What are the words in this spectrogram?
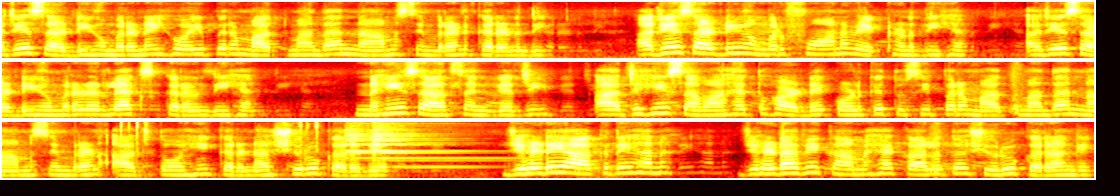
ਅਜੇ ਸਾਡੀ ਉਮਰ ਨਹੀਂ ਹੋਈ ਪਰਮਾਤਮਾ ਦਾ ਨਾਮ ਸਿਮਰਨ ਕਰਨ ਦੀ। ਅਜੇ ਸਾਡੀ ਉਮਰ ਫੋਨ ਵੇਖਣ ਦੀ ਹੈ। ਅਜੇ ਸਾਡੀ ਉਮਰ ਰਿਲੈਕਸ ਕਰਨ ਦੀ ਹੈ। ਨਹੀਂ ਸਾਧ ਸੰਗਤ ਜੀ, ਅੱਜ ਹੀ ਸਮਾਂ ਹੈ ਤੁਹਾਡੇ ਕੋਲ ਕਿ ਤੁਸੀਂ ਪਰਮਾਤਮਾ ਦਾ ਨਾਮ ਸਿਮਰਨ ਅੱਜ ਤੋਂ ਹੀ ਕਰਨਾ ਸ਼ੁਰੂ ਕਰ ਦਿਓ। ਜਿਹੜੇ ਆਖਦੇ ਹਨ, ਜਿਹੜਾ ਵੀ ਕੰਮ ਹੈ ਕੱਲ ਤੋਂ ਸ਼ੁਰੂ ਕਰਾਂਗੇ,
